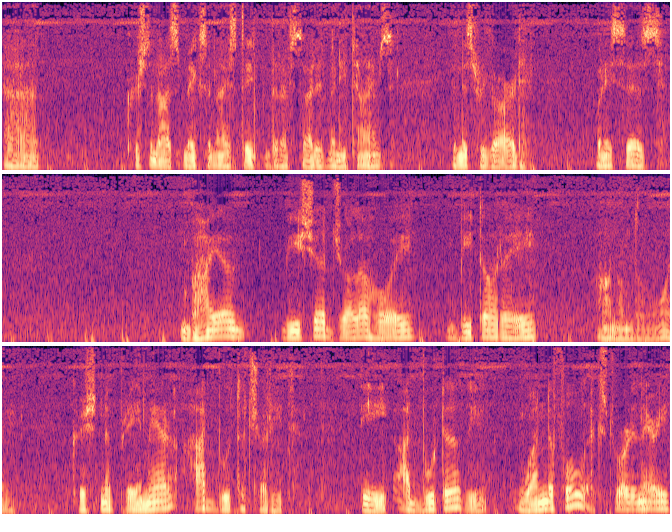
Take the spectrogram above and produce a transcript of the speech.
Mm. Krishnadas makes a nice statement that I've cited many times in this regard when he says, "Bhaya visha jala hoy bitore anandamoy." Krishna premer adbhuta charit. The adbhuta, the wonderful, extraordinary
